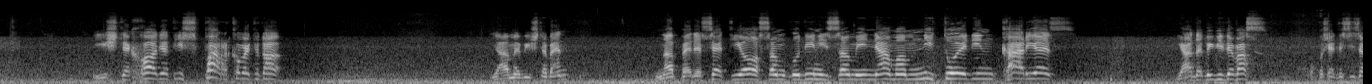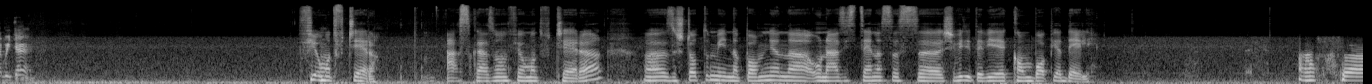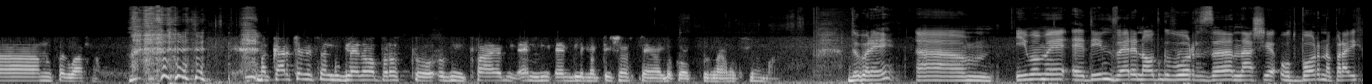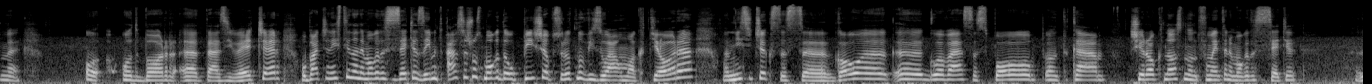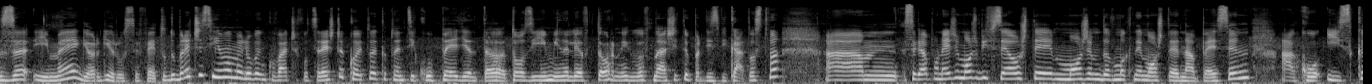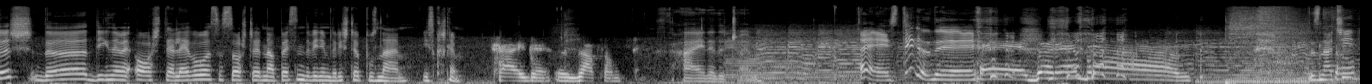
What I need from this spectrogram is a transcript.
И ще ходят из парковете да... Я ме вижте мен. На 58 години съм и нямам нито един кариес. Я да ви видя вас. Покажете си зъбите. Филмът вчера. Аз казвам филмът вчера, а, защото ми напомня на онази сцена с, а, ще видите вие, комбоп ядели. Аз съм съгласна. Макар, че не съм го гледала, просто това е ем- емблематична сцена, доколкото знам от филма. Добре, ам, имаме един верен отговор за нашия отбор. Направихме отбор а, тази вечер. Обаче наистина не мога да се сетя за името. Аз всъщност мога да опиша абсолютно визуално актьора. Нисичък с а, гола а, глава, с по-така широк нос, но в момента не мога да се сетя за име Георги Русев. Ето, добре, че си имаме Любен Ковачев от среща, който е като енциклопедията този и миналия вторник в нашите предизвикателства. А, сега, понеже може би все още можем да вмъкнем още една песен, ако искаш да дигнем още левела с още една песен, да видим дали ще я познаем. Искаш ли? Хайде, за съм. Хайде да чуем. Е, стига де! Е, да Рембрандт! Значи,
